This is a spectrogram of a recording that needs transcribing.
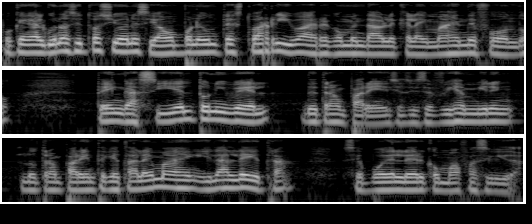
porque en algunas situaciones si vamos a poner un texto arriba es recomendable que la imagen de fondo tenga cierto nivel de transparencia. Si se fijan, miren lo transparente que está la imagen y las letras se pueden leer con más facilidad.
